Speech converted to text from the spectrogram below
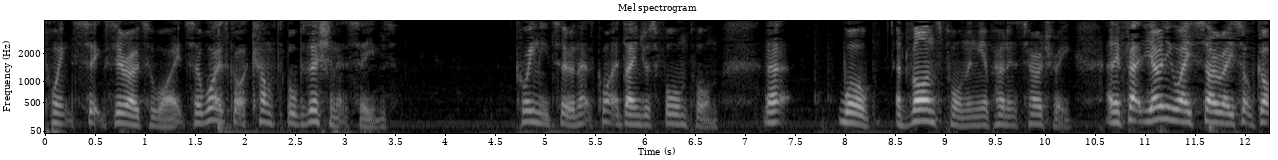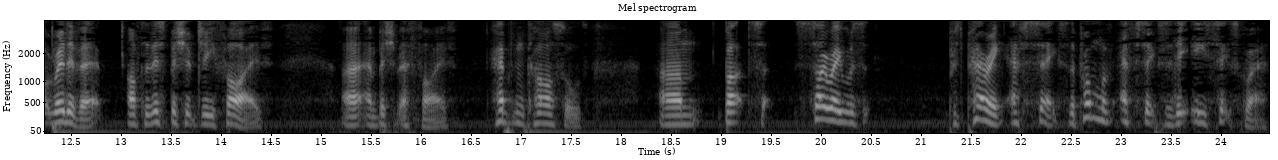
0.60 to white. So white's got a comfortable position it seems queen e2, and that's quite a dangerous form pawn. Now, well, advanced pawn in the opponent's territory. And in fact, the only way Sowray sort of got rid of it after this bishop g5 uh, and bishop f5, Hebden castled. Um, but Sowray was preparing f6. The problem with f6 is the e6 square,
